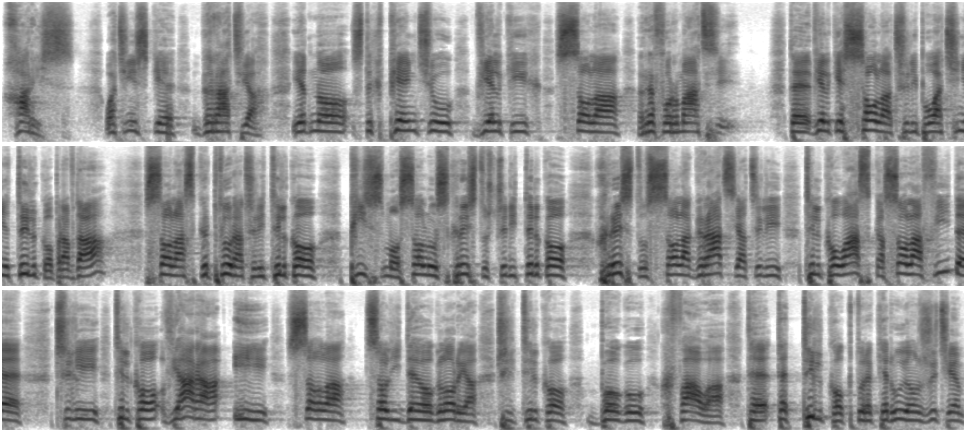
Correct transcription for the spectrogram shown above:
charis, łacińskie gratia. Jedno z tych pięciu wielkich sola reformacji. Te wielkie sola, czyli po łacinie tylko, prawda? Sola scriptura, czyli tylko pismo, solus Chrystus, czyli tylko Chrystus, sola gracja, czyli tylko łaska, sola fide, czyli tylko wiara i sola soli deo gloria, czyli tylko Bogu chwała. Te, te tylko, które kierują życiem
